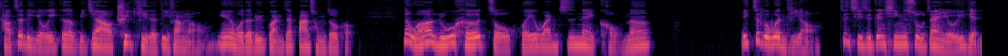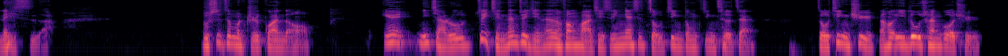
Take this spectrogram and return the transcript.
好，这里有一个比较 tricky 的地方了哦，因为我的旅馆在八重洲口，那我要如何走回丸之内口呢？诶，这个问题哦，这其实跟新宿站有一点类似啊，不是这么直观的哦。因为你假如最简单、最简单的方法，其实应该是走进东京车站，走进去，然后一路穿过去，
